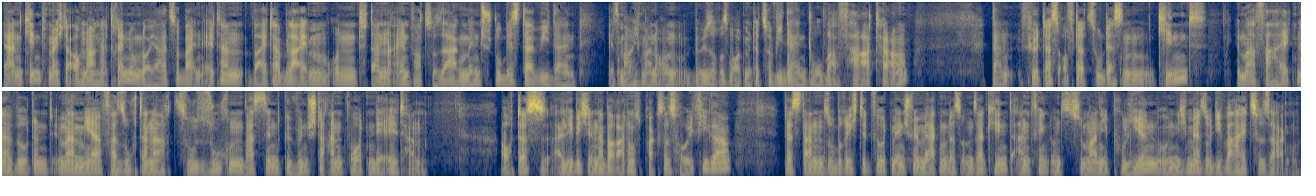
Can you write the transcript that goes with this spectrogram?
Ja, ein Kind möchte auch nach einer Trennung loyal zu beiden Eltern weiterbleiben und dann einfach zu sagen, Mensch, du bist da wie dein, jetzt mache ich mal noch ein böseres Wort mit dazu, wie dein dover Vater, dann führt das oft dazu, dass ein Kind immer verhaltener wird und immer mehr versucht danach zu suchen, was sind gewünschte Antworten der Eltern. Auch das erlebe ich in der Beratungspraxis häufiger, dass dann so berichtet wird, Mensch, wir merken, dass unser Kind anfängt, uns zu manipulieren und nicht mehr so die Wahrheit zu sagen.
